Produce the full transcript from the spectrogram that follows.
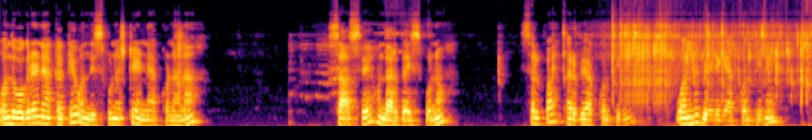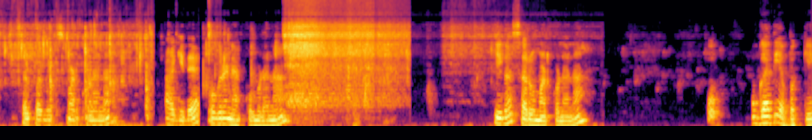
ಒಂದು ಒಗ್ಗರಣೆ ಹಾಕೋಕ್ಕೆ ಒಂದು ಸ್ಪೂನಷ್ಟು ಎಣ್ಣೆ ಹಾಕ್ಕೊಳ್ಳೋಣ. ಸಾಸಿವೆ ಒಂದು ಅರ್ಧ ಸ್ಪೂನು. ಸ್ವಲ್ಪ ಕರಿಬೇವು ಹಾಕ್ಕೊತೀನಿ. ಒಂದು ಬೇಳೆಗೆ ಹಾಕ್ಕೊತೀನಿ. ಸ್ವಲ್ಪ ಮಿಕ್ಸ್ ಮಾಡ್ಕೊಳ್ಳೋಣ. ಆಗಿದೆ. ಒಗ್ಗರಣೆ ಹಾಕ್ಕೊಂಬಿಡೋಣ. ಈಗ ಸರ್ವ್ ಮಾಡ್ಕೊಳ್ಳೋಣ ಉಗಾದಿ ಹಬ್ಬಕ್ಕೆ,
